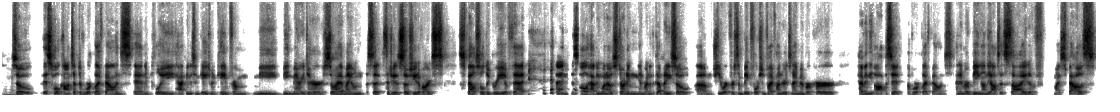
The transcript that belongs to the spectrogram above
Mhm. So this whole concept of work-life balance and employee happiness engagement came from me being married to her. So I have my own essentially an associate of arts spousal degree of that, and this all happened when I was starting and running the company. So um, she worked for some big Fortune 500s, and I remember her having the opposite of work-life balance. And I remember being on the opposite side of my spouse.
